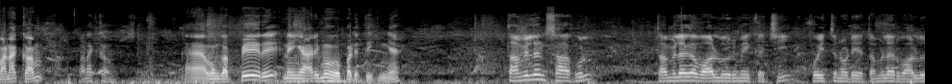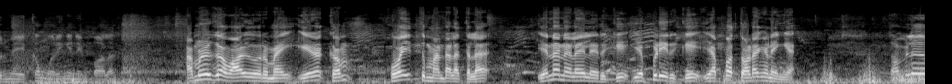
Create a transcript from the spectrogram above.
வணக்கம். வணக்கம். உங்கள் பேர் நீங்கள் அறிமுகப்படுத்திக்கிங்க. தமிழன் சாகுல் தமிழக வாழ்வுரிமை கட்சி கொய்த்தனுடைய தமிழர் வாழ்வுரிமை இயக்கம் ஒருங்கிணைப்பாளர். தமிழக வாழ்வுரிமை இழக்கம் குவைத்து மண்டலத்தில் என்ன நிலையில் இருக்குது எப்படி இருக்குது எப்போ தொடங்குனீங்க? தமிழக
